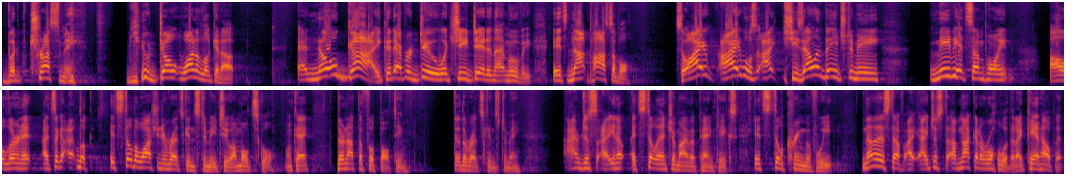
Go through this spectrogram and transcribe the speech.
but trust me, you don't want to look it up. And no guy could ever do what she did in that movie. It's not possible. So I, I will. I, she's Ellen Page to me. Maybe at some point I'll learn it. It's like, look, it's still the Washington Redskins to me too. I'm old school. Okay, they're not the football team. They're the Redskins to me. I'm just, I, you know, it's still Aunt Jemima pancakes. It's still cream of wheat. None of this stuff. I, I just, I'm not going to roll with it. I can't help it.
